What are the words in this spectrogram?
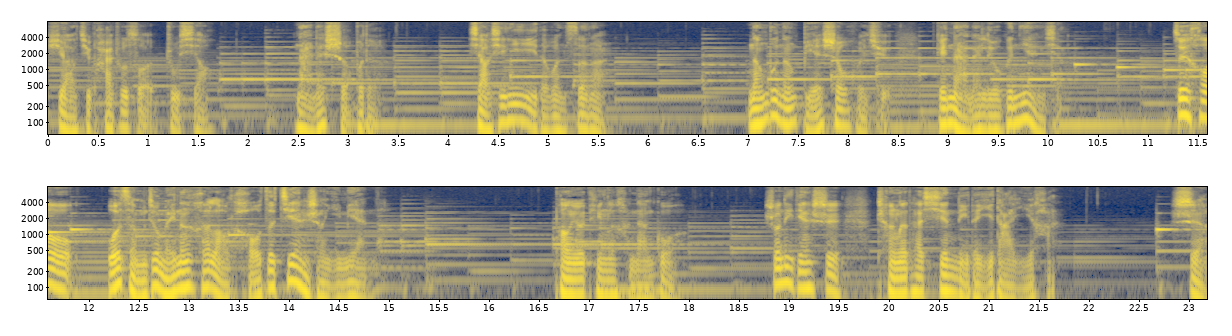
需要去派出所注销，奶奶舍不得，小心翼翼地问孙儿：“能不能别收回去，给奶奶留个念想？”最后，我怎么就没能和老头子见上一面呢？朋友听了很难过，说那件事成了他心里的一大遗憾。是啊，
